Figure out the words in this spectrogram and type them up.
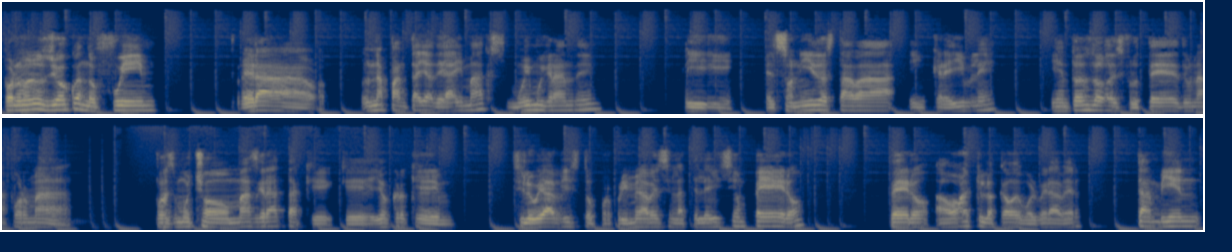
por lo menos yo cuando fui, era una pantalla de IMAX muy, muy grande. Y el sonido estaba increíble y entonces lo disfruté de una forma pues mucho más grata que, yo creo que si lo hubiera visto por primera vez en la televisión, pero, pero ahora que lo acabo de volver a ver, también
